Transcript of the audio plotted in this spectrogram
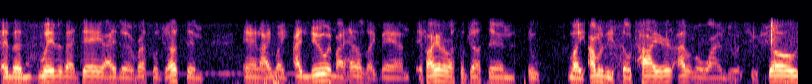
and then later that day I had to wrestle Justin, and I like I knew in my head I was like, man, if I gotta wrestle Justin, it, like I'm gonna be so tired. I don't know why I'm doing two shows,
